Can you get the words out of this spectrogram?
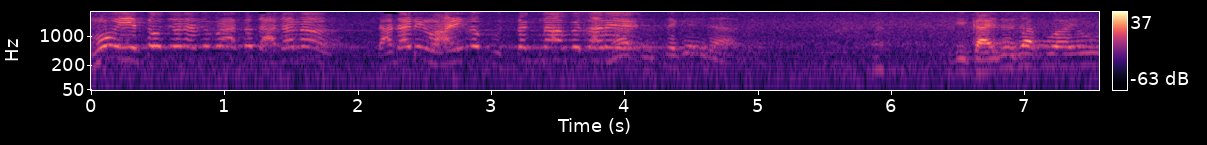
હું એ તો જો દાદા ના આ તો વાણી વાણીનો પુસ્તક ના આપે તારે. ના, પુસ્તક એ ના આપે. કે કાયદો જ આપવું આવ્યું.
